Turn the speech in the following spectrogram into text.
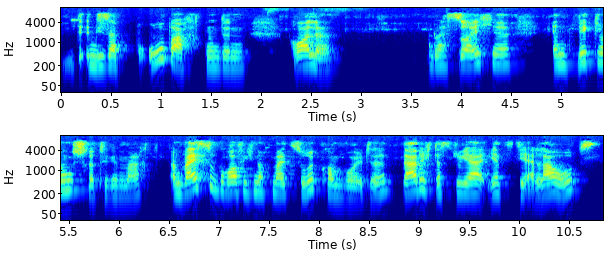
in dieser beobachtenden Rolle. Du hast solche Entwicklungsschritte gemacht. Und weißt du, worauf ich nochmal zurückkommen wollte? Dadurch, dass du ja jetzt dir erlaubst,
